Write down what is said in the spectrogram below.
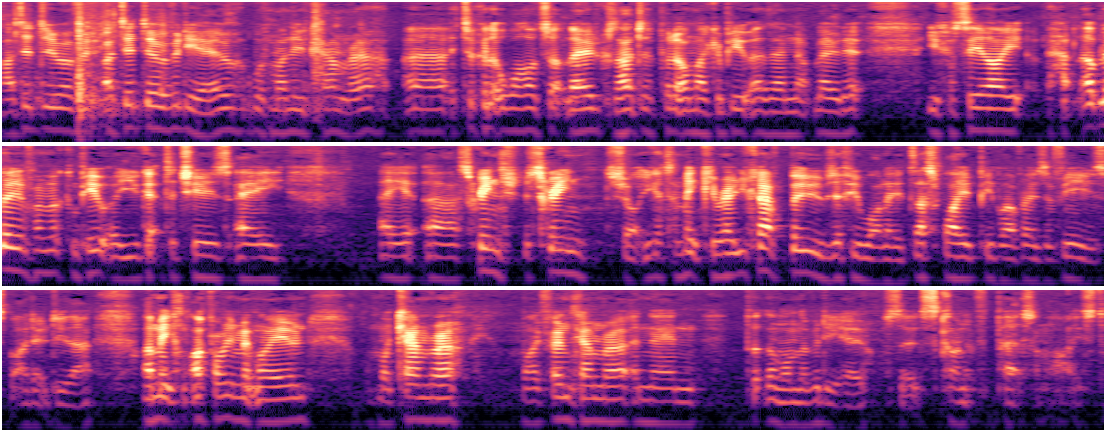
I did do a I did do a video with my new camera. Uh, it took a little while to upload because I had to put it on my computer then upload it. You can see I uploading from a computer. You get to choose a a uh, screen screenshot. You get to make your own. You can have boobs if you wanted. That's why people have those views. But I don't do that. I make. I probably make my own with my camera, my phone camera, and then put them on the video. So it's kind of personalised.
